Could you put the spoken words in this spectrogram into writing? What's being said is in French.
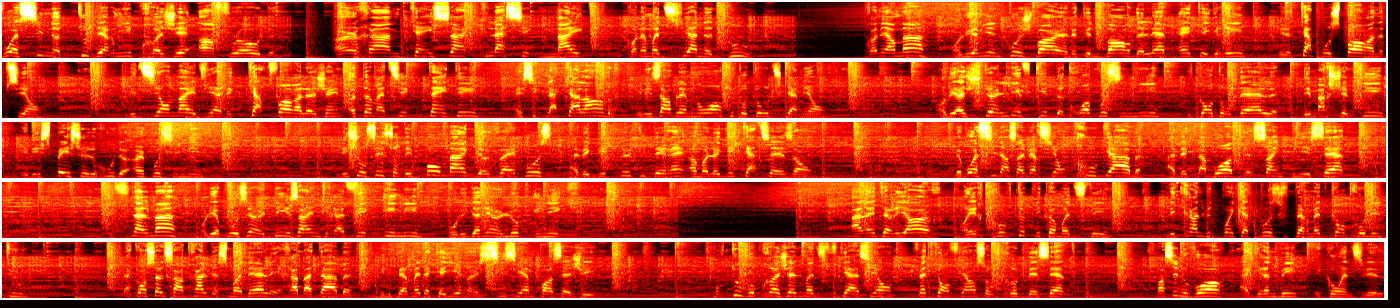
Voici notre tout dernier projet off-road. Un RAM 1500 classique Nike qu'on a modifié à notre goût. Premièrement, on lui a mis une push bar avec une barre de LED intégrée et le capot sport en option. L'édition Night vient avec quatre phares halogènes automatiques teintés ainsi que la calandre et les emblèmes noirs tout autour du camion. On lui a ajouté un lift kit de 3 pouces et demi, des contours d'ailes, des marchepieds et des spacers de roues de 1 pouce et demi. Il est chaussé sur des beaux mags de 20 pouces avec des pneus tout-terrain homologués 4 saisons. Le voici dans sa version crew cab avec la boîte de 5 pieds 7. Et finalement, on lui a posé un design graphique émis pour lui donner un look unique. À l'intérieur, on y retrouve toutes les commodités. L'écran de 8.4 pouces vous permet de contrôler le tout. La console centrale de ce modèle est rabattable et nous permet d'accueillir un sixième passager. Pour tous vos projets de modification, faites confiance au groupe B7. Passez nous voir à Grenby et Cohensville.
